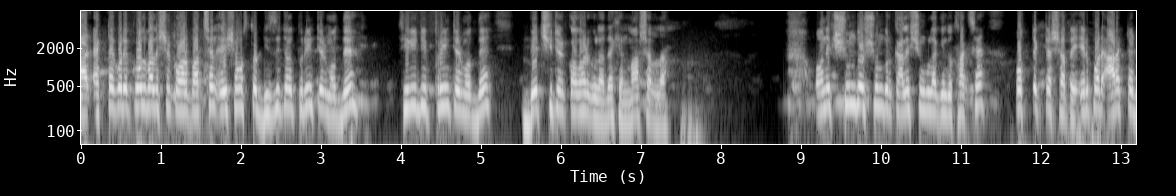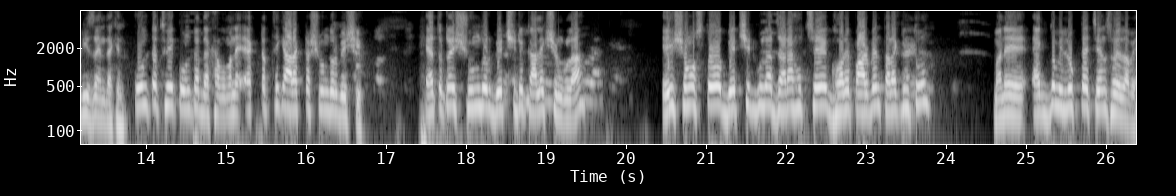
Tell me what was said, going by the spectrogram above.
আর একটা করে কোল বালিশের কভার পাচ্ছেন। এই সমস্ত ডিজিটাল প্রিন্টের মধ্যে থ্রি ডি প্রিন্টের মধ্যে বেডশিটের কভারগুলা দেখেন মাশাল্লাহ অনেক সুন্দর সুন্দর কালেকশনগুলা কিন্তু থাকছে প্রত্যেকটার সাথে। এরপরে আরেকটা ডিজাইন দেখেন, কোনটা থেকে কোনটা দেখাবো? মানে একটা থেকে আরেকটা সুন্দর বেশি এতটাই সুন্দর বেডশিটের কালেকশনগুলা এই সমস্ত বেডশিটগুলা যারা হচ্ছে ঘরে পারবেন, তারা কিন্তু মানে একদমই লুকটাই চেঞ্জ হয়ে যাবে।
